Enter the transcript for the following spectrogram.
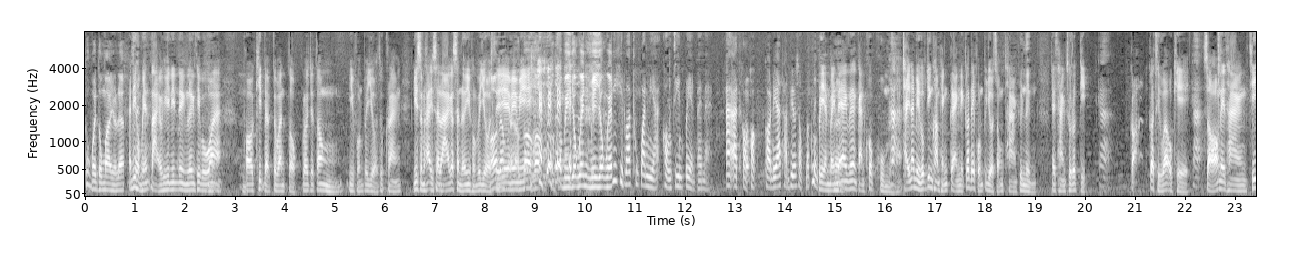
ตรงไปตรงมาอยู่แล้ว อันนี้ผมเห็นต่างกับพี่นิดนึงเรื่องที่บอกว่า พอคิดแบบตะวันตกเราจะต้องมีผลประโยชน์ทุกครั้ง นี่สำคัญอิสลามก็เสนอมีผลประโยชน์อ๋อสินะไม่มีก็ก็ก็มียกเว้นมียกเว้น พี่คิดว่าทุกวันเนี้ยของจีนเปลี่ยนไปไหมอะอะขอขอขออนุญาตถามพี่ประสงค์แป๊บหนึ่ง เปลี่ยนไปแน่เรื่องการควบคุมนะค่ะฮะใช้น้ำมีรบยิ่งความแข็งแกร่งเนี่ยก็ได้ผลประโยชน์สองทางคือหนึ่งในทางธุรกิจ ก็ก็ถือว่าโอเคค่ะสองในทางที่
